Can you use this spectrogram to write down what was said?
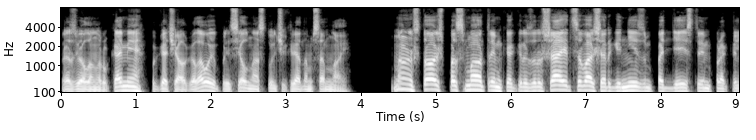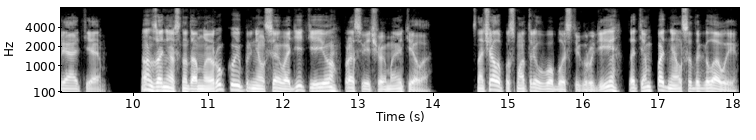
Развел он руками, покачал головой и присел на стульчик рядом со мной. «Ну что ж, посмотрим, как разрушается ваш организм под действием проклятия». Он занес надо мной руку и принялся водить ею, просвечивая мое тело. Сначала посмотрел в области груди, затем поднялся до головы.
